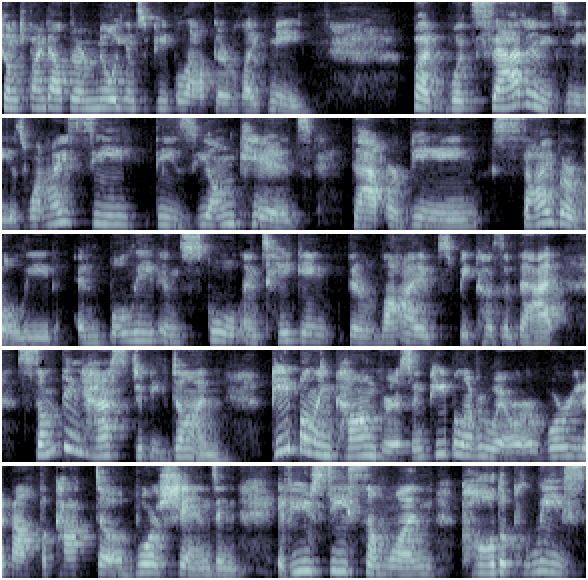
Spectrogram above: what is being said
come to find out there are millions of people out there like me. But what saddens me is when I see these young kids that are being cyberbullied and bullied in school and taking their lives because of that. Something has to be done. People in Congress and people everywhere are worried about fakakta abortions. And if you see someone, call the police.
